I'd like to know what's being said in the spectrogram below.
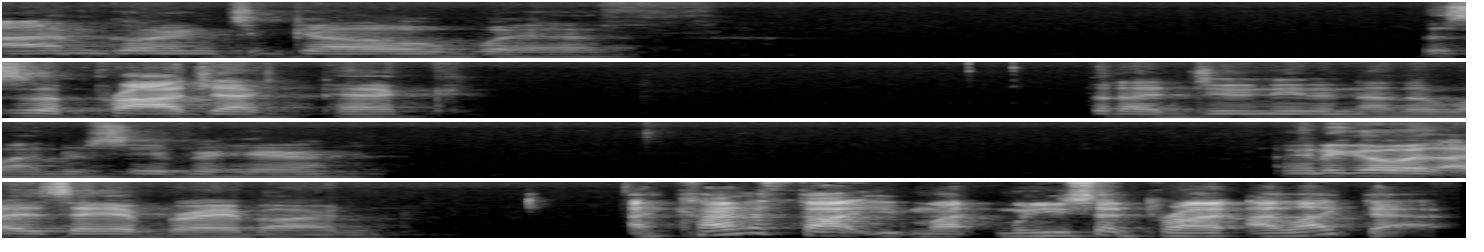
I'm going to go with this is a project pick, but I do need another wide receiver here. I'm going to go with Isaiah Brevard. I kind of thought you might when you said pri I like that.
